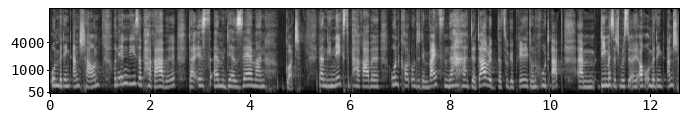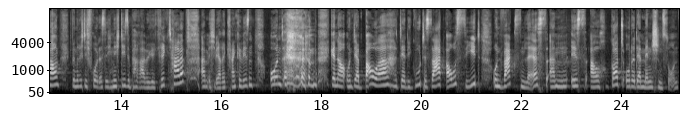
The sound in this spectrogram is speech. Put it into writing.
unbedingt anschauen. Und in dieser Parabel, da ist ähm, der Sämann Gott. Dann die nächste Parabel, Unkraut unter dem Weizen, da hat der David dazu gepredigt und Hut ab. Ähm, die Message müsst ihr euch auch unbedingt anschauen. Ich bin richtig froh, dass ich nicht diese Parabel gekriegt habe. Ähm, ich wäre krank gewesen. Und Genau, und der Bauer, der die gute Saat aussieht und wachsen lässt, ähm, ist auch Gott oder der Menschensohn.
